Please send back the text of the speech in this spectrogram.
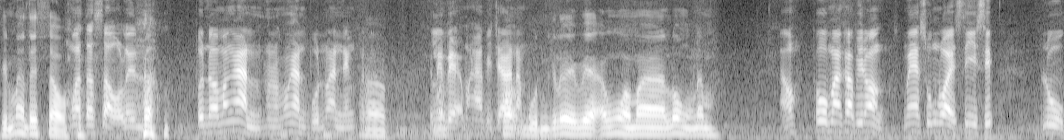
ขึ้นมาแต่เสามาแตะเศร้าเลยเนาะเพิ่นว่ามางานเพิ่นว่ามางานบุญมางานหยังเพิ่นครับก็เลยแวะมาหาพี่จ้าก็นำบุญก็เลยแวะเอางัวมาลงน้เอาโทรมาครับพี่น้องแม่สูงร้อยสี่สิบลูก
